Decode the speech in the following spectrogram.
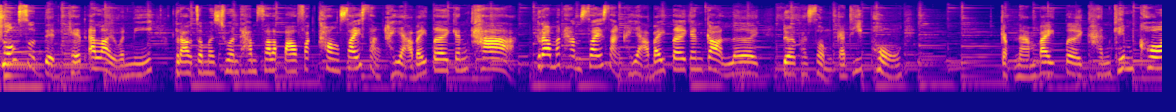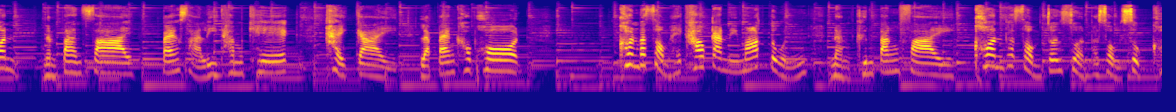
ช่วงสุดเด็ดเคล็ดอร่อยวันนี้ เราจะมาชวนทำซาลาเปาฟักทองไส้สังขยาใบเตยกันค่ะ เรามาทำไส้สังขยาใบเตยกันก่อนเลย โดยผสมกะทิผง กับน้ำใบเตยคั้นเข้มข้น น้ำตาลทราย แป้งสาลีทำเค้ก ไข่ไก่ และแป้งข้าวโพดคนผสมให้เข้ากันในหม้อตุน๋นนำขึ้นตั้งไฟ คนผสมจนส่วนผสมสุกค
